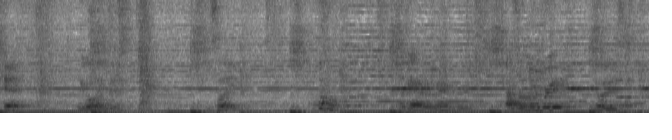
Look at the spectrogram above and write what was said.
Kev, it go like this. It's like, I gotta remember. it. I remember it. No, it's, Ooh,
